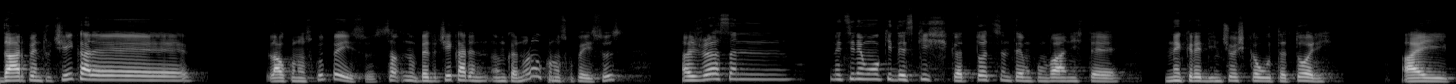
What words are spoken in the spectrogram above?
Dar pentru cei care l-au cunoscut pe Isus, sau nu, pentru cei care încă nu l-au cunoscut pe Isus, aș vrea să ne ținem ochii deschiși, că toți suntem cumva niște necredincioși căutători ai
